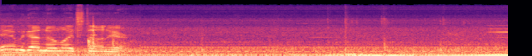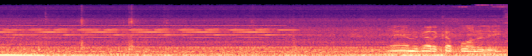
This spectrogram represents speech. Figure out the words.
And we got no lights down here. Couple underneath.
